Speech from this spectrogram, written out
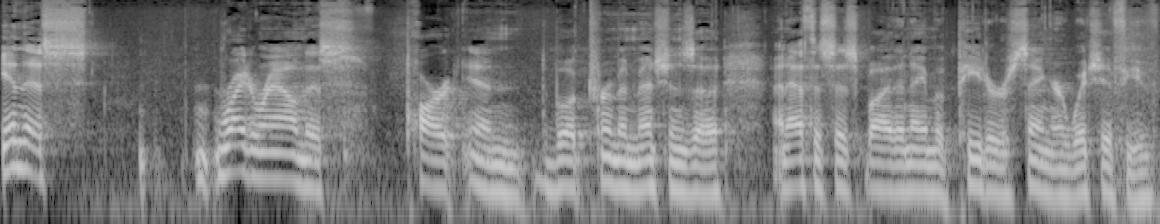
In this, right around this part in the book, Trueman mentions a, an ethicist by the name of Peter Singer, which, if you've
